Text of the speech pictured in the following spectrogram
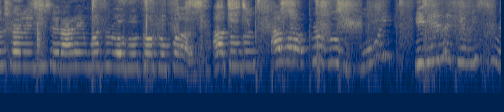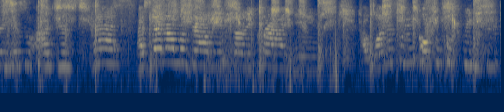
Called friend and he said I didn't want the Cocoa Puffs. I told him I want Loops, boy. He didn't give me cereal, so I just had. I sat on the ground and started crying. I wanted some Cocoa Puffs, but he said,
